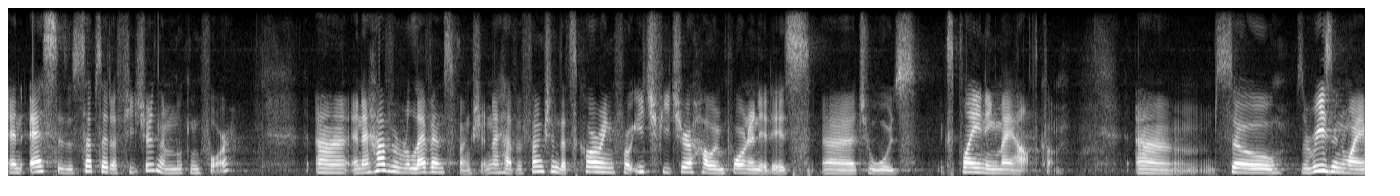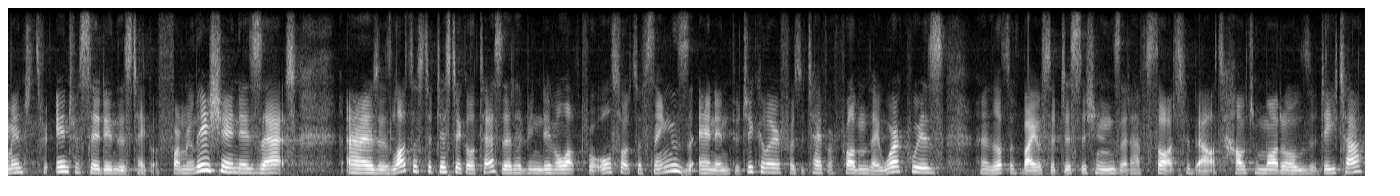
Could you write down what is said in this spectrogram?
and S is a subset of features I'm looking for. Uh, and I have a relevance function. I have a function that's scoring for each feature how important it is uh, towards explaining my outcome. Um, so the reason why I'm interested in this type of formulation is that uh, there's lots of statistical tests that have been developed for all sorts of things, and in particular for the type of problems I work with, uh, lots of biostatisticians that have thought about how to model the data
